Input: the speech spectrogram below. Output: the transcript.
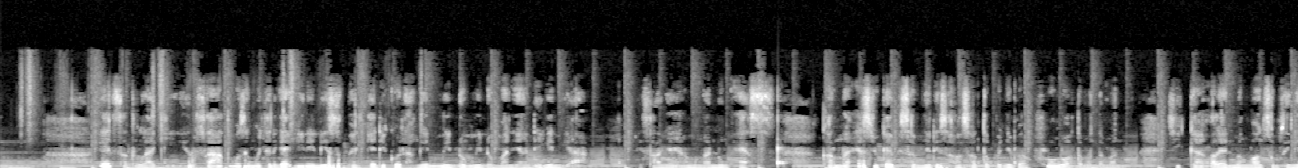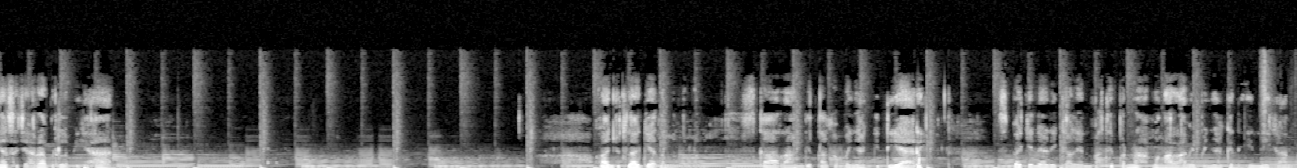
Eh satu lagi, saat musim hujan kayak gini nih sebaiknya dikurangin minum minuman yang dingin ya. Misalnya yang mengandung es. Karena es juga bisa menjadi salah satu penyebab flu loh teman-teman. Jika kalian mengkonsumsinya secara berlebihan. Lanjut lagi ya teman-teman. Sekarang kita ke penyakit diare. Sebagian dari kalian pasti pernah mengalami penyakit ini kan?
